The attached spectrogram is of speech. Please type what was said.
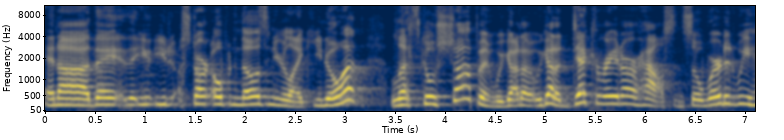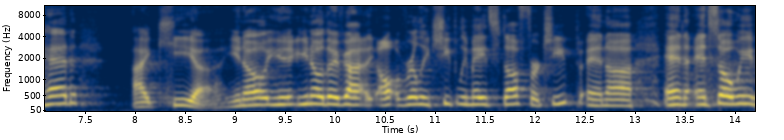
And uh, they, they you, you start opening those, and you're like, you know what? Let's go shopping. We gotta we gotta decorate our house. And so where did we head? IKEA. You know, you, you know they've got really cheaply made stuff for cheap, and uh, and and so we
